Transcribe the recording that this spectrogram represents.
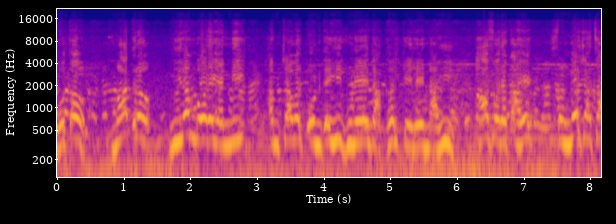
होतं. मात्र नीलम गोरे यांनी आमच्यावर कोणतेही गुन्हे दाखल केले नाही. हा फरक आहे संघर्षाचा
